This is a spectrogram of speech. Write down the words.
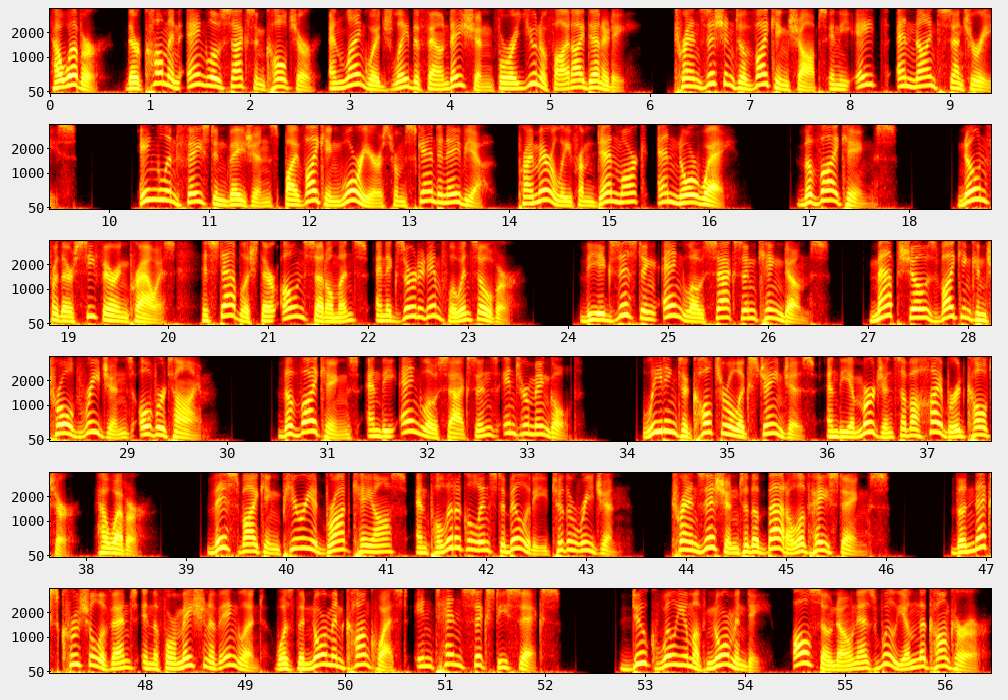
However, their common Anglo-Saxon culture and language laid the foundation for a unified identity Transition to Viking shops in the 8th and 9th centuries. England faced invasions by Viking warriors from Scandinavia, primarily from Denmark and Norway. The Vikings, known for their seafaring prowess, established their own settlements and exerted influence over the existing Anglo-Saxon kingdoms. Map shows Viking-controlled regions over time. The Vikings and the Anglo-Saxons intermingled leading to cultural exchanges and the emergence of a hybrid culture, however. This Viking period brought chaos and political instability to the region. Transition to the Battle of Hastings. The next crucial event in the formation of England was the Norman conquest in 1066. Duke William of Normandy, also known as William the Conqueror,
